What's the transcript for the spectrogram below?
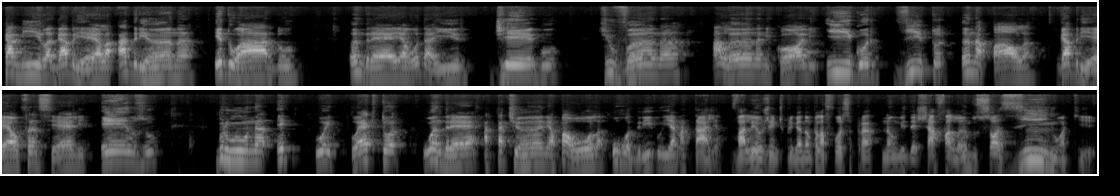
Camila, Gabriela, Adriana, Eduardo, Andréia, Odair, Diego, Gilvana, Alana, Nicole, Igor, Vitor, Ana Paula, Gabriel, Franciele, Enzo, Bruna, o Hector, o André, a Tatiane, a Paola, o Rodrigo e a Natália. Valeu, gente. Obrigadão pela força para não me deixar falando sozinho aqui.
